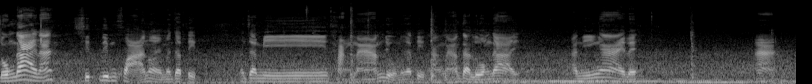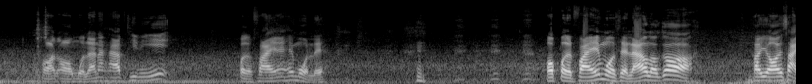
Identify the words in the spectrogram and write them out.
ล้วงได้นะ ชิดริมขวาหน่อยมันจะติด มันจะมีถังน้ำอยู่มันจะติดถังน้ำแต่ล้วงได้ อันนี้ง่ายเลย อะถอดออกหมดแล้วนะครับ ทีนี้เปิดไฟให้หมดเลย พอเปิดไฟให้หมดเสร็จแล้วเราก็ทยอยใส่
